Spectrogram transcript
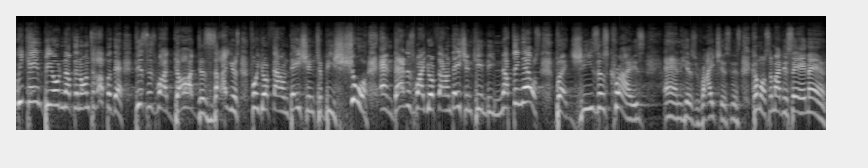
We can't build nothing on top of that. This is why God desires for your foundation to be sure. And that is why your foundation can be nothing else but Jesus Christ and his righteousness. Come on, somebody say amen.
